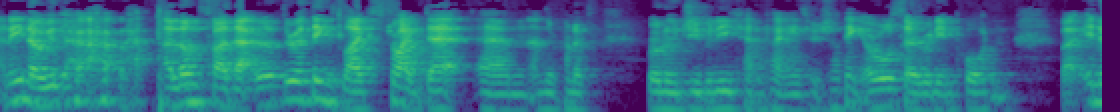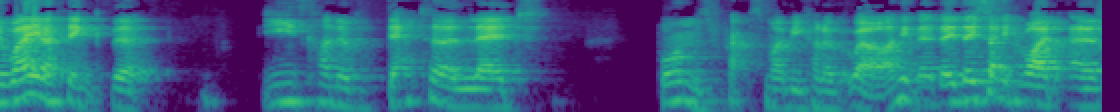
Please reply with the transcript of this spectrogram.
And you know, alongside that, there are things like strike debt um, and the kind of rolling jubilee campaigns, which I think are also really important. But in a way, I think that these kind of debtor-led forums perhaps might be kind of well. I think they they certainly provide a,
